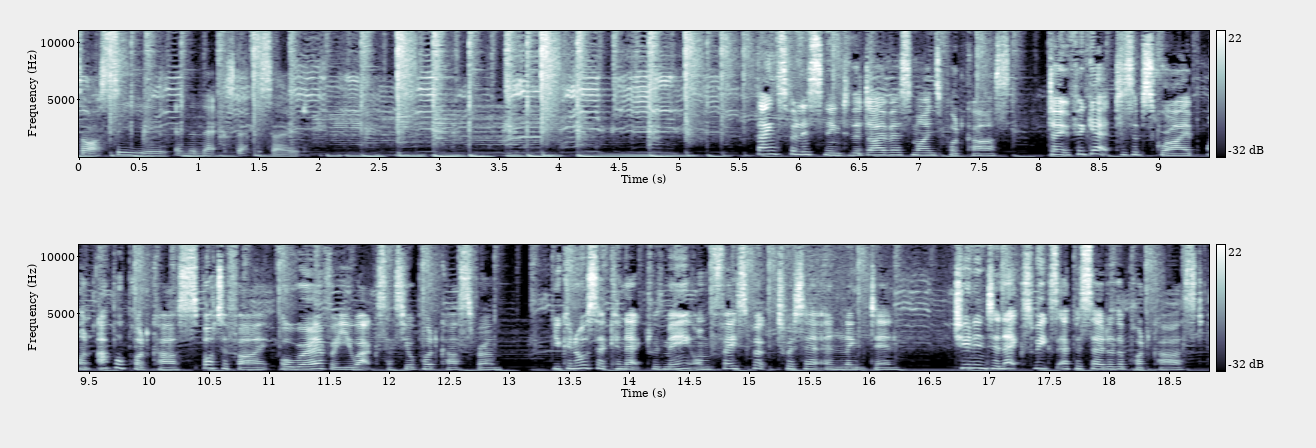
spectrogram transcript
So I'll see you in the next episode. Thanks for listening to the Diverse Minds podcast. Don't forget to subscribe on Apple Podcasts, Spotify, or wherever you access your podcasts from. You can also connect with me on Facebook, Twitter, and LinkedIn. Tune into next week's episode of the podcast,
